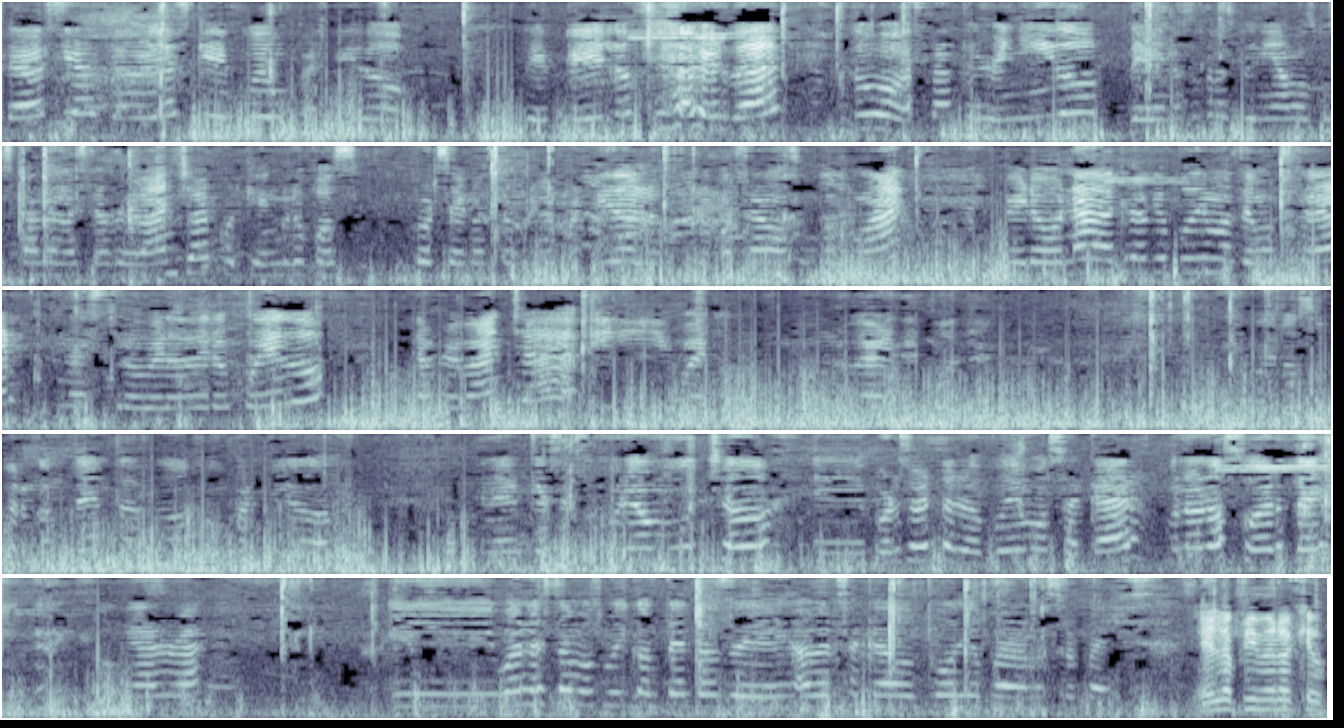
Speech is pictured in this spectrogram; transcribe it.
Gracias, la verdad es que fue un partido de pelos, la verdad. Estuvo bastante reñido. De nosotros veníamos buscando nuestra revancha porque en grupos, por ser nuestro primer partido, lo, lo pasamos un poco mal. Pero nada, creo que pudimos demostrar nuestro verdadero juego, la revancha y bueno, un lugar el podio. Bueno, súper contentas, ¿no? Fue un partido en el que se sufrió mucho. Eh, por suerte lo pudimos sacar. Bueno, no suerte, con garra. Bueno, estamos muy contentos de haber sacado un podio para nuestro país. ¿Es la primera, que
